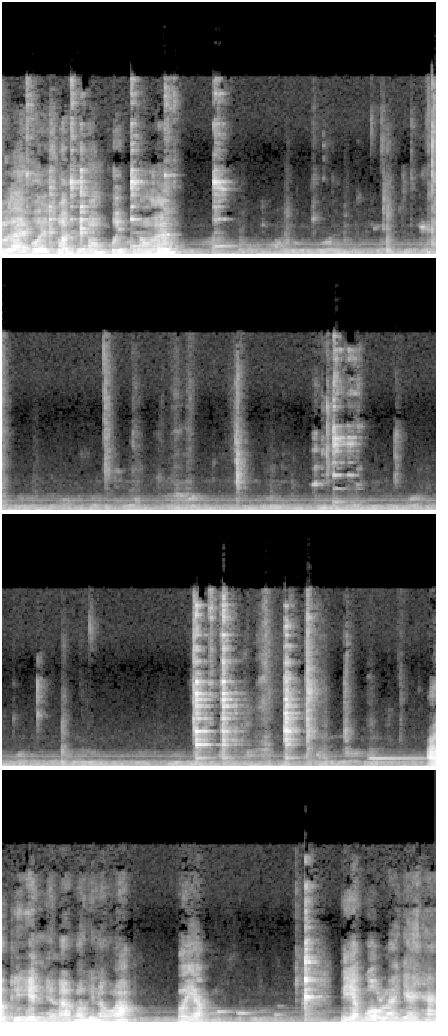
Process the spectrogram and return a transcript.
วหลายบ่อยส่วนพี่น้องคุยพี่น้องเอ้ เอาที่เห็นเนี่ยแล้วเนะพี่น้องเนาะก็อยากก็อยากบอกลายใหญ่ฮะ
